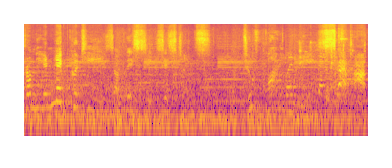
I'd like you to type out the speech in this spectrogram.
from the iniquities of this existence. To find 20 seconds. set up.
